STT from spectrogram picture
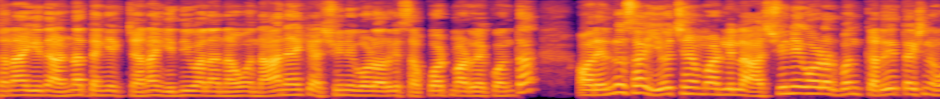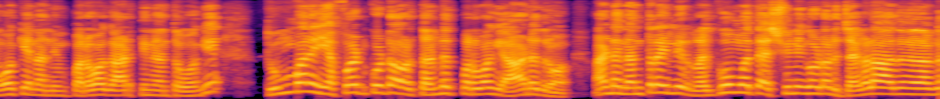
ಚೆನ್ನಾಗಿದೆ, ಅಣ್ಣ ತಂಗಿಗೆ ಚೆನ್ನಾಗಿದೀವಲ್ಲ ನಾವು ನಾನ್ಯಾಕೆ ಅಶ್ವಿನಿ ಗೌಡ ಅವ್ರಿಗೆ ಸಪೋರ್ಟ್ ಮಾಡ್ಬೇಕು ಅಂತ ಅವರೆಲ್ಲೂ ಸಹ ಯೋಚನೆ ಮಾಡ್ಲಿಲ್ಲ. ಅಶ್ವಿನಿ ಗೌಡ ಅವ್ರು ಬಂದು ಕರೆದಿದ ತಕ್ಷಣ, ಓಕೆ, ನಾನು ನಿಮ್ ಪರವಾಗಿ ಆಡ್ತೀನಿ ಅಂತ ಹೋಗಿ ತುಂಬಾನೇ ಎಫರ್ಟ್ ಕೊಟ್ಟು ಅವ್ರ ತಂಡದ ಪರವಾಗಿ ಆಡಿದ್ರು. ಅಂಡ್ ನಂತರ ಇಲ್ಲಿ ರಘು ಮತ್ತೆ ಅಶ್ವಿನಿ ಗೌಡ ಅವ್ರ ಜಗಳ ಆದಾಗ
